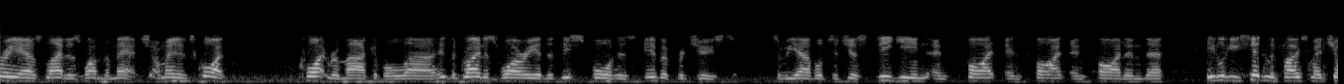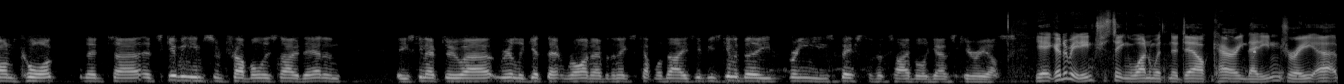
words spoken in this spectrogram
three hours later has won the match. I mean, it's quite quite remarkable. Uh, the greatest warrior that this sport has ever produced to be able to just dig in and fight and fight and fight. And uh, he look, he said in the post match on court that uh, it's giving him some trouble, there's no doubt, and he's going to have to uh, really get that right over the next couple of days if he's going to be bringing his best to the table against Kyrgios. Yeah, going to be an interesting one with Nadal carrying that injury. Uh,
